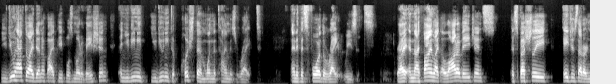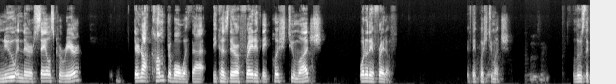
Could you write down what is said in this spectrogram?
You do have to identify people's motivation and you do need you do need to push them when the time is right and if it's for the right reasons right? And i find like a lot of agents especially agents that are new in their sales career they're not comfortable with that because they're afraid if they push too much what are they afraid of? If they push too much. Lose the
